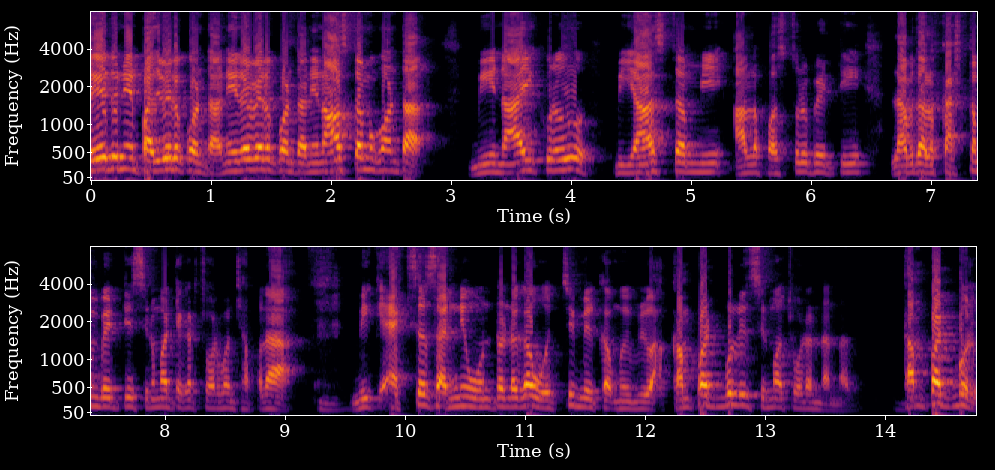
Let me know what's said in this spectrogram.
లేదు నేను పదివేలు కొంటా నేను ఇరవై వేలు కొంటా నేను ఆస్తమ్మ కొంటా. మీ నాయకుడు మీ ఆస్తమ్మి వాళ్ళ పస్తులు పెట్టి లేకపోతే వాళ్ళ కష్టం పెట్టి సినిమా టికెట్ చూడమని చెప్పలా మీకు యాక్సెస్ అన్ని ఉంటుండగా వచ్చి మీరు కంఫర్టబుల్ సినిమా చూడండి అన్నారు. కంఫర్టబుల్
